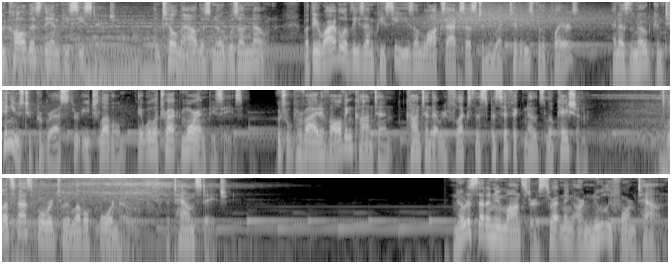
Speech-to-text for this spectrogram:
We call this the NPC stage. Until now, this node was unknown, but the arrival of these NPCs unlocks access to new activities for the players, and as the node continues to progress through each level, it will attract more NPCs, which will provide evolving content, content that reflects the specific node's location. Let's fast forward to a level 4 node, the town stage. Notice that a new monster is threatening our newly formed town.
